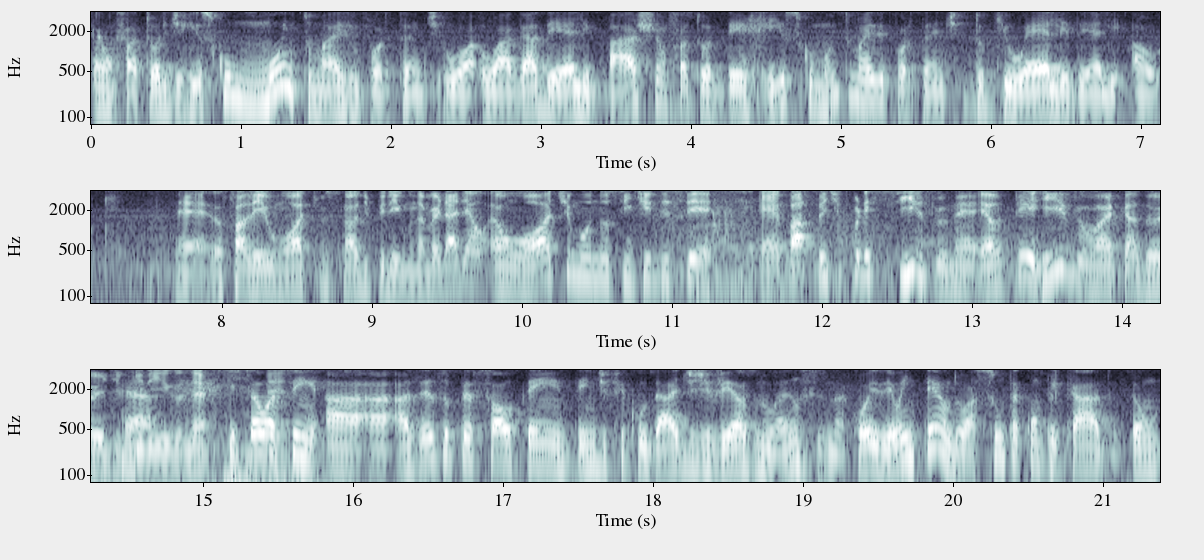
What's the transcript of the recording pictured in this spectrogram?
É um fator de risco muito mais importante. O, o HDL baixo é um fator de risco muito mais importante do que o LDL alto. É, eu falei um ótimo sinal de perigo. Na verdade, é um, é um, ótimo no sentido de ser é, bastante preciso, né? É um terrível marcador de é. perigo, né? Então, é. assim, a, a, às vezes o pessoal tem, tem dificuldade de ver as nuances na coisa. Eu entendo, o assunto é complicado. Então,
